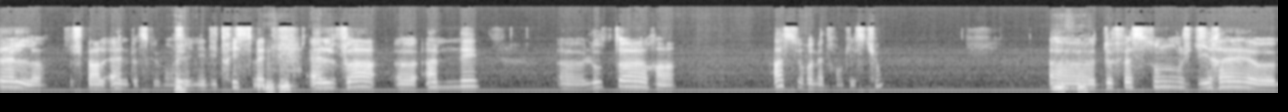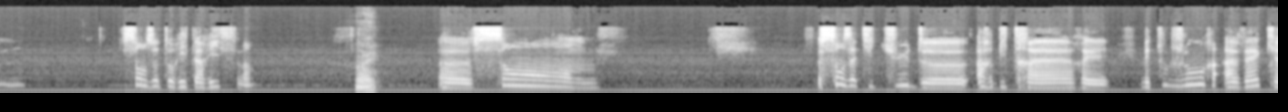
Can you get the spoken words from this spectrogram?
elle, je parle elle parce que bon, j'ai une éditrice, mais mhm. elle va euh, amener l'auteur à se remettre en question. Mhm. de façon, je dirais, sans autoritarisme, euh, sans, sans attitude euh, arbitraire, et, mais toujours avec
